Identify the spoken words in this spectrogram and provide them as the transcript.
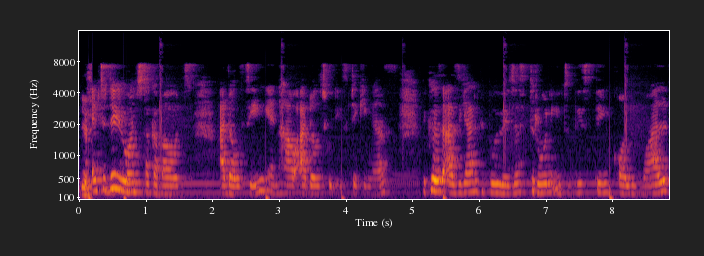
Yes, And today we want to talk about adulting and how adulthood is taking us. Because as young people, we were just thrown into this thing called world.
